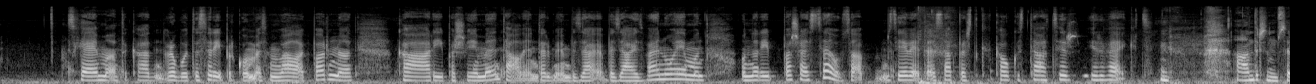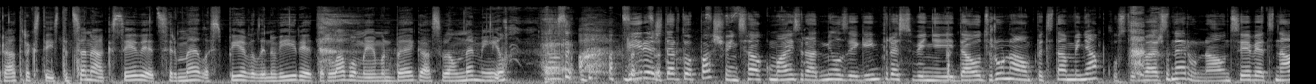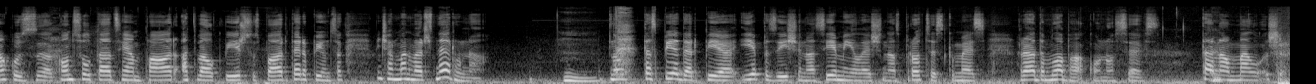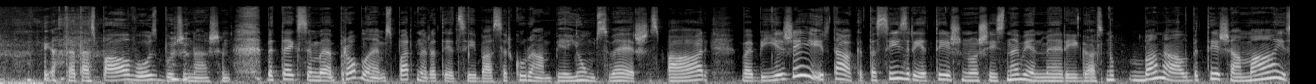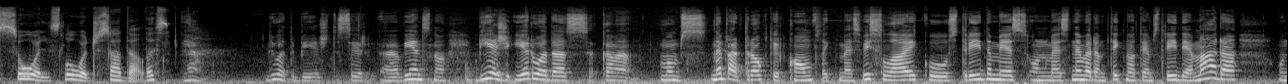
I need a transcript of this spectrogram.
schēmā. Kā, varbūt tas arī par ko mēs varam vēlāk parunāt, kā arī par šiem mentāliem darbiem bez, bez aizvainojuma un, un arī pašai sev, sap, sievietē saprast, ka kaut kas tāds ir, ir veikts. Andris mums ir atrakstījis, tad sanāk, ka sievietes ir meles, pievilina vīrieti ar labumiem un beigās vēl nemīl. Vīrieši dara to pašu. Viņi sākumā izrāda milzīgu interesi, viņi daudz runā, un pēc tam viņi apklust, tad vairs nerunā. Un sievietes nāk uz uh, konsultācijām, pāri, atvelk vīrus uz pāri terapiju un saka, viņš ar mani vairs nerunā. Hmm. Nu, tas pieder pie iepazīšanās, iemīlēšanās procesa, ka mēs rādām labāko no sevis. Tā nav melošana. Jā, tā tā spalvu uzbužināšana. Bet, teiksim, problēmas partnerattiecībās, ar kurām pie jums vēršas pāri, vai bieži ir tā, ka tas izriet tieši no šīs nevienmērīgās, nu, banāli, bet tiešām mājas soļu slodžu sadales? Jā. Ļoti bieži tas ir viens no bieži ierodās, ka mums nepārtraukti ir konflikti. Mēs visu laiku strīdamies, un mēs nevaram tikt no tiem strīdiem ārā,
